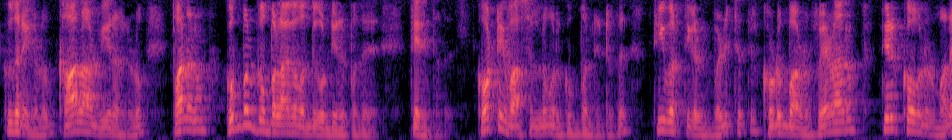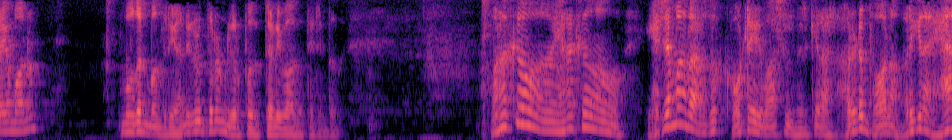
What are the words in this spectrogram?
குதிரைகளும் காலாள் வீரர்களும் பலரும் கும்பல் கும்பலாக வந்து கொண்டிருப்பது தெரிந்தது. கோட்டை வாசலிலும் ஒரு கும்பல் நின்றது. தீவர்த்திகளின் வெளிச்சத்தில் கொடும்பாளூர் வேளாரும் திருக்கோவலூர் மலையமானும் முதன் மந்திரி அனிருத்தரும் நிற்பது தெளிவாக தெரிந்தது. உனக்கும் எனக்கும் எஜமானாரதோ கோட்டை வாசல் நிற்கிறார். அவரிடம் போகலாம். வருகிறாயா?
